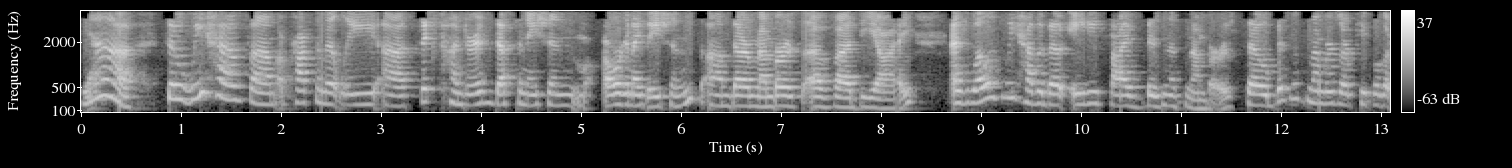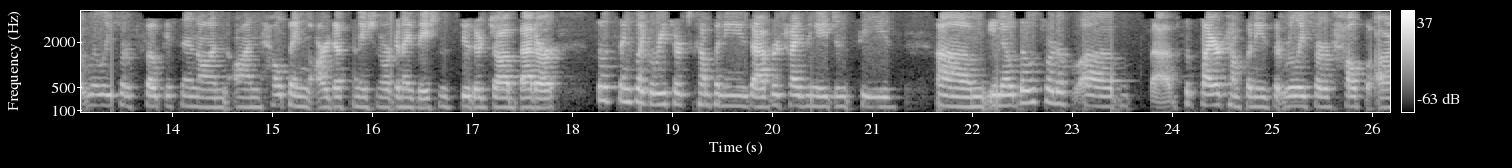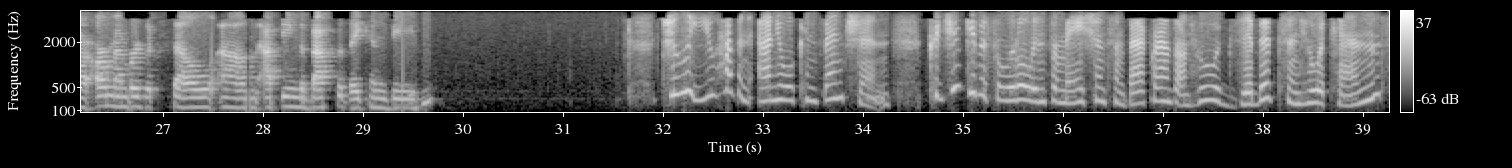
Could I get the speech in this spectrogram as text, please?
Yeah, so we have um, approximately uh, 600 destination organizations um, that are members of uh, DI, as well as we have about 85 business members. So business members are people that really sort of focus in on, on helping our destination organizations do their job better. So it's things like research companies, advertising agencies, um, you know, those sort of uh, uh, supplier companies that really sort of help our, our members excel um, at being the best that they can be. Julie, you have an annual convention. Could you give us a little information, some background on who exhibits and who attends?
